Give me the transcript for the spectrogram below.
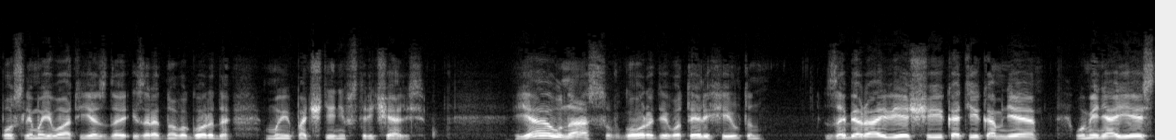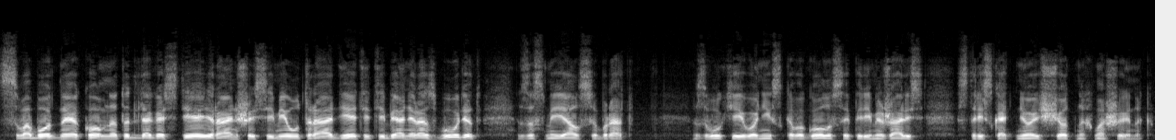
После моего отъезда из родного города мы почти не встречались. «Я у нас, в городе, в отеле «Хилтон». Забирай вещи и кати ко мне», у меня есть свободная комната для гостей. Раньше семи утра дети тебя не разбудят», — засмеялся брат. Звуки его низкого голоса перемежались с трескотней счетных машинок.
